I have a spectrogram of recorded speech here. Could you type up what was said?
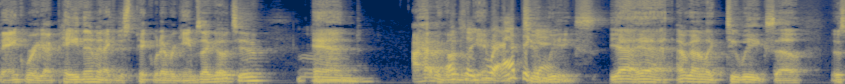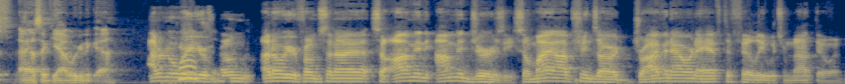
bank where I pay them and I can just pick whatever games I go to. Mm. And I haven't gone oh, to so the game in two game. weeks. Yeah, yeah, I haven't gone in like two weeks. So was, I was like, yeah, we're gonna go. I don't know where you're from. I don't know where you're from, Sanaya. So I'm in I'm in Jersey. So my options are drive an hour and a half to Philly, which I'm not doing.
